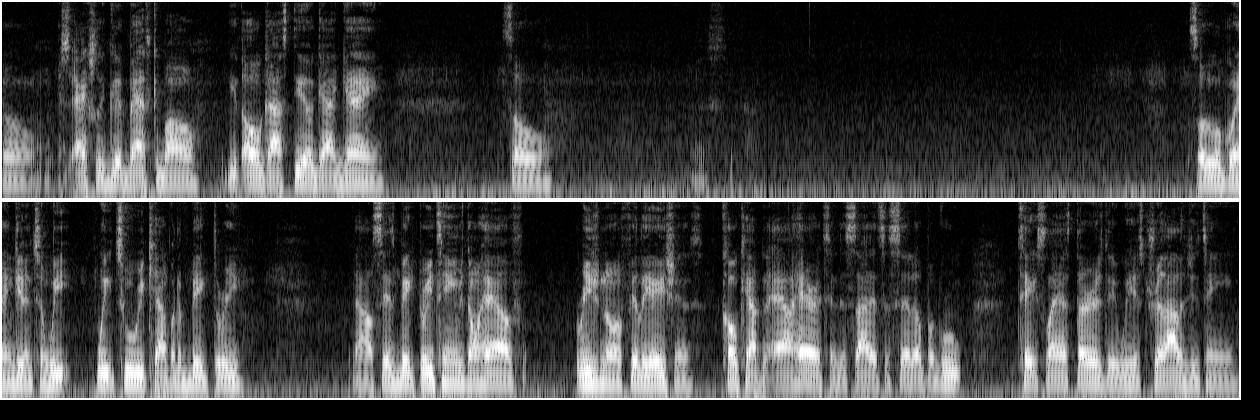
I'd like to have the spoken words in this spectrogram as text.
Um, it's actually good basketball. These old guys still got game. So So we're gonna go ahead and get into week week two recap of the big three. Now, since Big Three teams don't have regional affiliations, co-captain Al Harrington decided to set up a group text last Thursday with his trilogy team,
